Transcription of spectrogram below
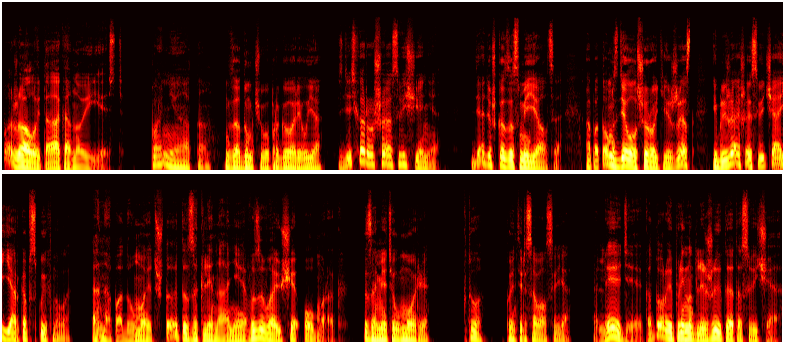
пожалуй, так оно и есть». «Понятно», — задумчиво проговорил я. «Здесь хорошее освещение». Дядюшка засмеялся, а потом сделал широкий жест, и ближайшая свеча ярко вспыхнула. «Она подумает, что это заклинание, вызывающее обморок», — заметил Море. «Кто?» — поинтересовался я. «Леди, которой принадлежит эта свеча.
